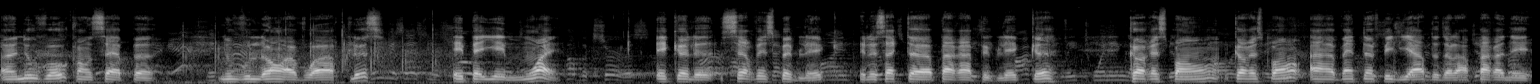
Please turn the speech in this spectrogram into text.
un nouveau concept. Nous voulons avoir plus et payer moins et que le service public et le secteur parapublic correspondent correspond à 29 milliards de dollars par année.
